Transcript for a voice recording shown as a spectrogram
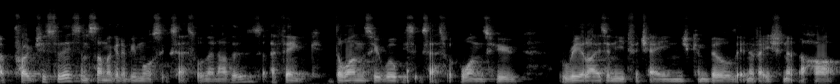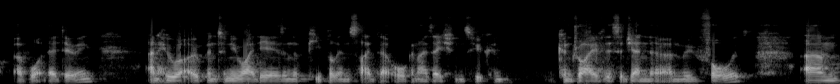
approaches to this, and some are going to be more successful than others. I think the ones who will be successful, the ones who realize a need for change, can build innovation at the heart of what they're doing, and who are open to new ideas and the people inside their organizations who can can drive this agenda and move forward. Um,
